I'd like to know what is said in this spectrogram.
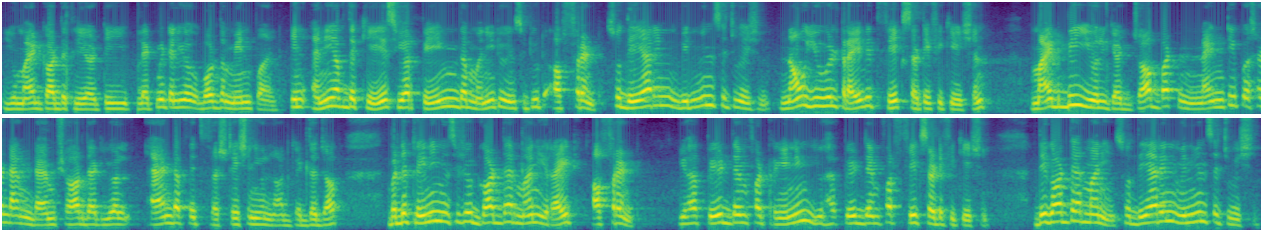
you might got the clarity. Let me tell you about the main point. In any of the case you are paying the money to institute upfront. So they are in win-win situation. Now you will try with fake certification. Might be you will get job but 90% i'm damn sure that you will end up with frustration you will not get the job. But the training institute got their money right? Upfront. You have paid them for training you have paid them for fake certification. They got their money. So they are in win-win situation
